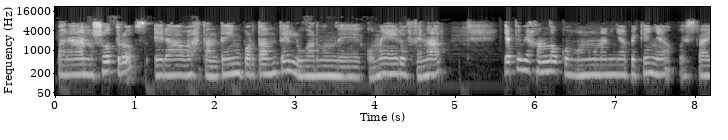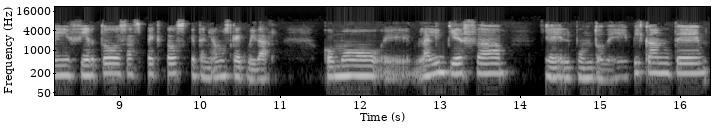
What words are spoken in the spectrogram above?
Para nosotros era bastante importante el lugar donde comer o cenar ya que viajando con una niña pequeña, pues hay ciertos aspectos que teníamos que cuidar, como eh, la limpieza, el punto de picante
